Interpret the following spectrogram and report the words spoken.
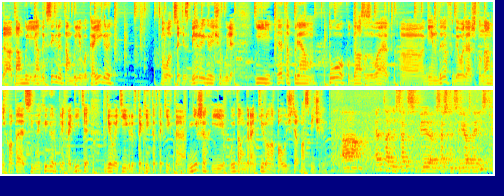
Да, там были Яндекс игры, там были ВК игры, вот, кстати, Сбер игры еще были. И это прям то, куда зазывают э, геймдев и говорят, что нам не хватает сильных игр, приходите, делайте игры в таких-то, в таких-то нишах, и вы там гарантированно получите от нас фичеринг. А, это несет в себе достаточно серьезные риски,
